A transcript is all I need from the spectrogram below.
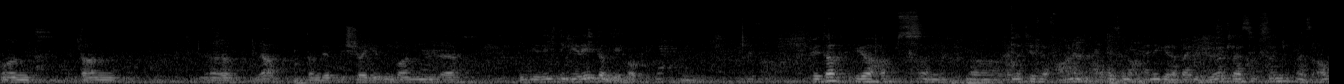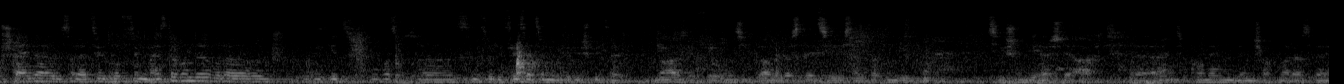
und dann, äh, ja, dann wird es schon irgendwann wieder in die richtige Richtung gehen, hoffe ich. Peter, ihr habt einen äh, relativ erfahrenen Kader, sind noch einige dabei, die höherklassig sind. Als Aufsteiger ist euer Ziel trotzdem Meisterrunde oder wie geht's, was äh, sind so die Zielsetzungen für die Spielzeit? Also für uns, ich glaube, dass der Ziel ist einfach in die, zwischen die erste Acht äh, reinzukommen. Dann schaffen wir das, weil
